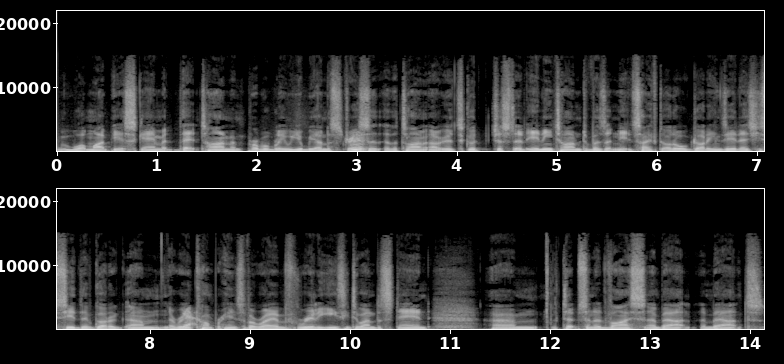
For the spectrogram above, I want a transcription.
what might be a scam at that time, and probably you'll be under stress mm. at, at, the time. Uh, it's good just at any time to visit netsafe.org.nz. As you said, they've got a, um, a really yeah. comprehensive array of really easy to understand um, tips and advice about about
